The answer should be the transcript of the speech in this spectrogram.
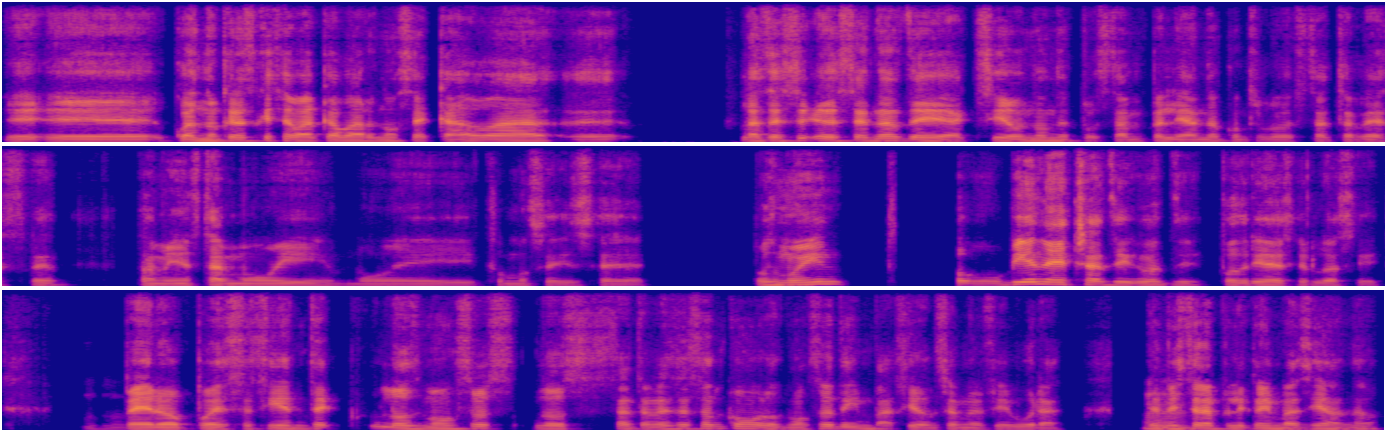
eh, eh, cuando crees que se va a acabar, no se acaba. eh, las es- escenas de acción donde pues están peleando contra los extraterrestres también están muy, muy, ¿cómo se dice? Pues muy bien hechas, digo, di- podría decirlo así. Ujú. pero pues se siente los monstruos, los extraterrestres son como los monstruos de invasión, se me figura. ¿Te Ujú. viste la película Invasión, no?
